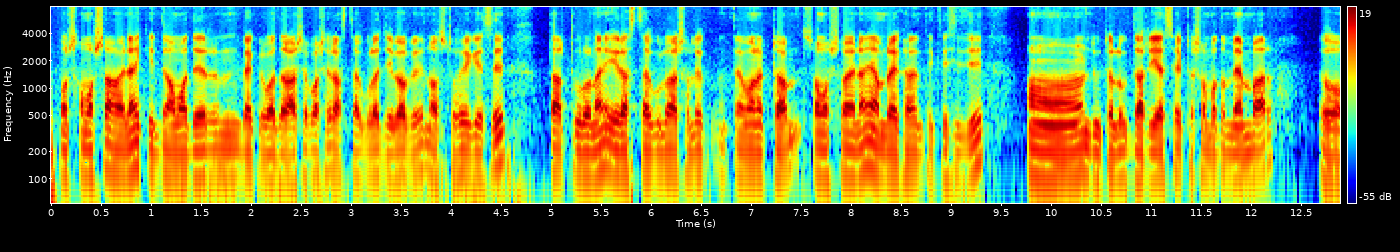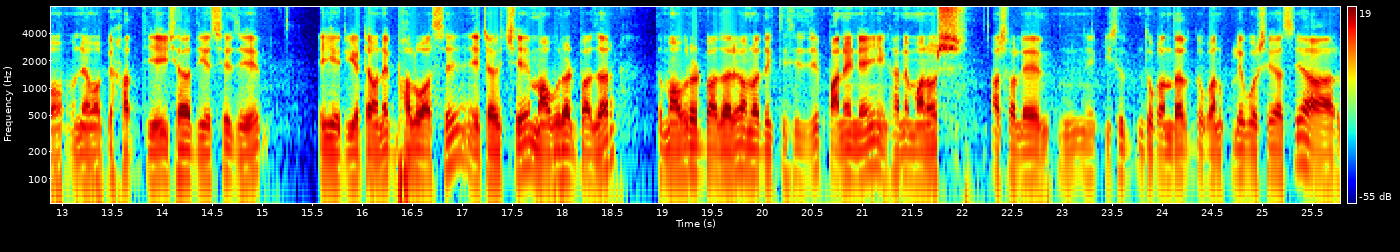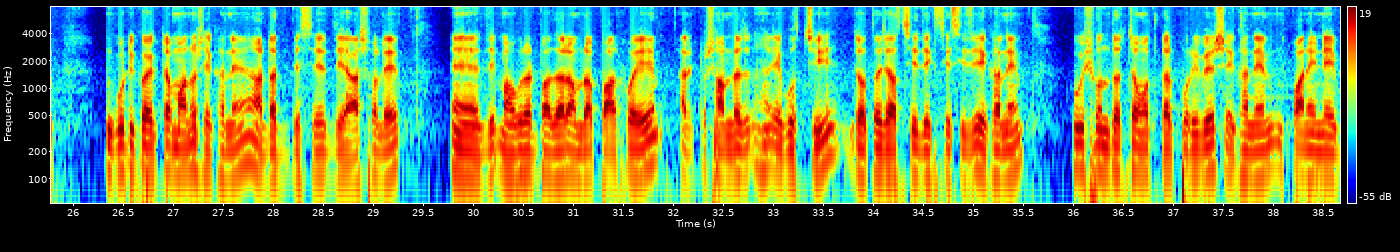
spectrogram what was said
কোনো সমস্যা হয় না কিন্তু আমাদের ব্যাকের বাজার আশেপাশে রাস্তাগুলো যেভাবে নষ্ট হয়ে গেছে তার তুলনায় এই রাস্তাগুলো আসলে তেমন একটা সমস্যা হয় নাই। আমরা এখানে দেখতেছি যে দুটা লোক দাঁড়িয়ে আছে একটা সম্ভবত মেম্বার তো উনি আমাকে হাত দিয়ে ইশারা দিয়েছে যে এই এরিয়াটা অনেক ভালো আছে। এটা হচ্ছে মাগুরাট বাজার। তো মাগুরাট বাজারেও আমরা দেখতেছি যে পানি নেই। এখানে মানুষ আসলে কিছু দোকানদার দোকান খুলে বসে আছে আর গুটি কয়েকটা মানুষ এখানে আড্ডা দিতেছে যে আসলে যে মাগুরাট বাজার আমরা পার হয়ে আর একটু সামনে এগোচ্ছি। যত যাচ্ছি, দেখতেছি যে এখানে খুবই সুন্দর চমৎকার পরিবেশ। এখানে পানি নেই।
